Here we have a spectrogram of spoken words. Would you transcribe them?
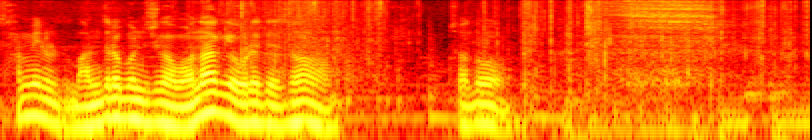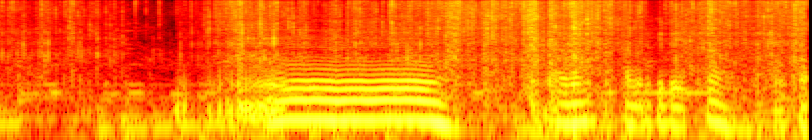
3위를 만들어 본 지가 워낙에 오래돼서 저도 음 자, 이렇게 돼 있죠. 그래서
